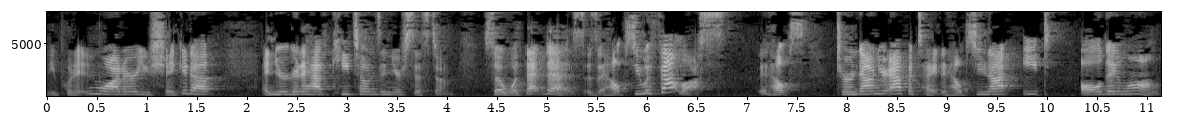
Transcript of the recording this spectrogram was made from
You put it in water, you shake it up, and you're going to have ketones in your system. So, what that does is it helps you with fat loss. It helps turn down your appetite. It helps you not eat all day long.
